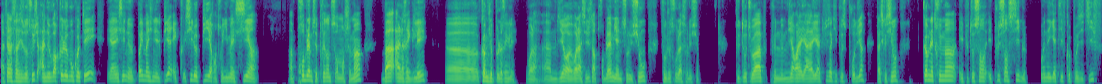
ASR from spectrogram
À faire la stratégie de l'autruche, à ne voir que le bon côté et à essayer de ne pas imaginer le pire. Et si le pire, entre guillemets, si un, problème se présente sur mon chemin, bah, à le régler euh, comme je peux le régler. Voilà, à me dire, euh, voilà, c'est juste un problème, il y a une solution, il faut que je trouve la solution. Plutôt, tu vois, que de me dire, voilà, il y, a tout ça qui peut se produire, parce que sinon, comme l'être humain est plutôt est plus sensible au négatif qu'au positif,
